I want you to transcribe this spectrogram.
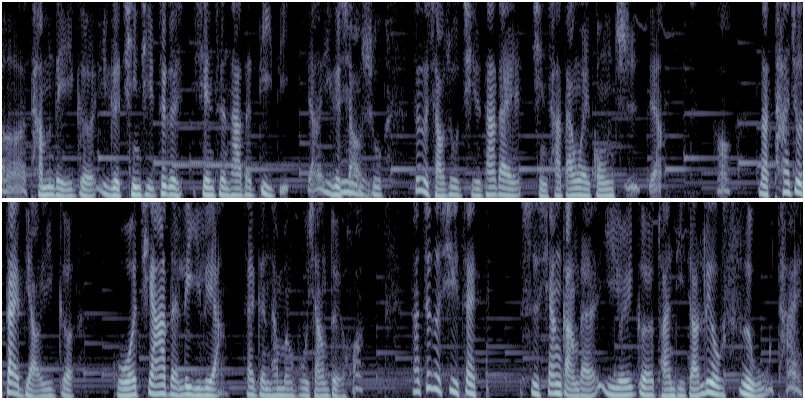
呃，他们的一个一个亲戚，这个先生他的弟弟，这样一个小叔，嗯、这个小叔其实他在警察单位公职，这样，好，那他就代表一个国家的力量在跟他们互相对话。那这个戏在是香港的有一个团体叫六四舞台，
